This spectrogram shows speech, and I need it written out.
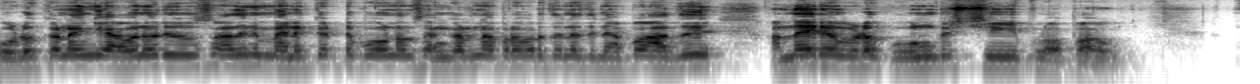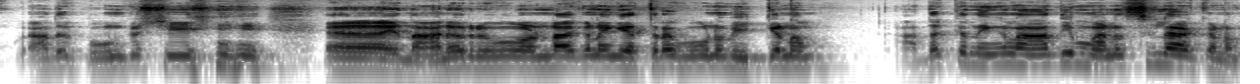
കൊടുക്കണമെങ്കിൽ അവനൊരു ദിവസം അതിന് മെനക്കെട്ട് പോകണം സംഘടനാ പ്രവർത്തനത്തിന്. അപ്പോൾ അത് അന്നേരം ഇവിടെ കൂൺ കൃഷി ഫ്ലോപ്പാവും. അത് കൂൺ കൃഷി നാനൂറ് രൂപ ഉണ്ടാക്കണമെങ്കിൽ എത്ര കൂണ് വിൽക്കണം? അതൊക്കെ നിങ്ങൾ ആദ്യം മനസ്സിലാക്കണം.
